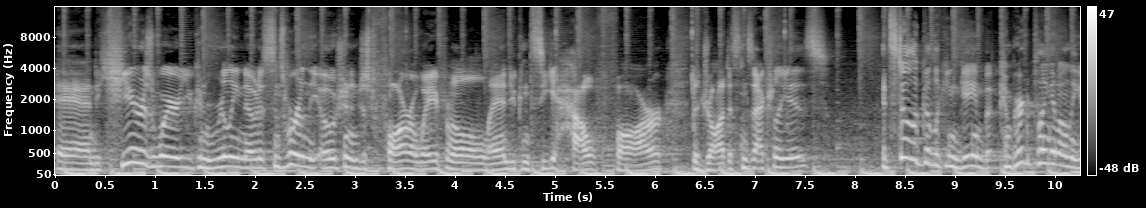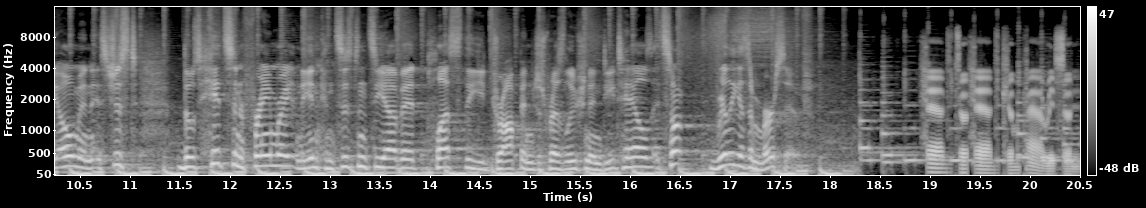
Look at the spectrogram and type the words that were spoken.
And here's where you can really notice, since we're in the ocean and just far away from all land, you can see how far the draw distance actually is. It's still a good looking game, but compared to playing it on the Omen, it's just those hits and frame rate and the inconsistency of it, plus the drop in just resolution and details, it's not really as immersive. Head to head comparison.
